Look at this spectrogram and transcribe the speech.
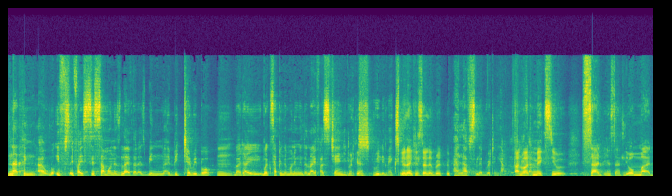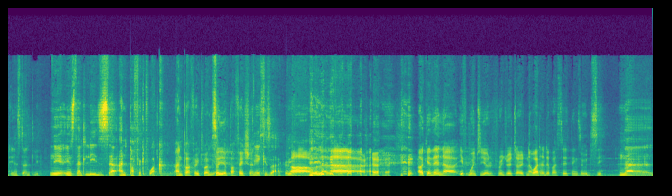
nothing, uh, if if I see someone's life that has been a bit terrible, but I wakes up in the morning when the life has changed, Mm. Okay. it really makes me. You like to celebrate people. I love celebrating. Yeah. And what makes you sad instantly or mad instantly? Yeah, instantly is uh, unperfect work. And perfect work. So you're a perfectionist. Exactly. Ah, ooh la la. okay, then uh, if you went to your refrigerator right now, what are the first three things you would see? The,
